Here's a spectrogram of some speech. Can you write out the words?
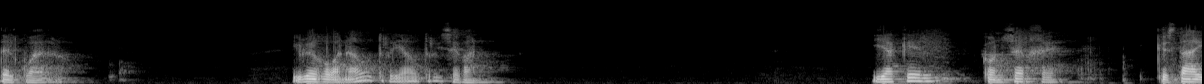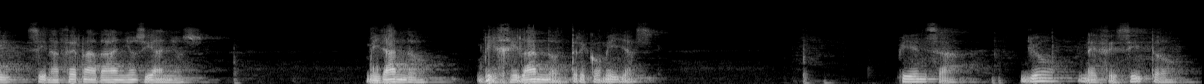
del cuadro. Y luego van a otro y a otro y se van. Y aquel conserje que está ahí sin hacer nada años y años, mirando, vigilando, entre comillas, piensa, yo necesito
